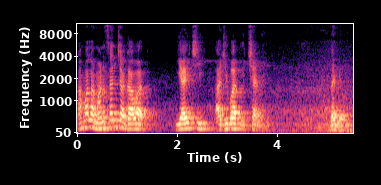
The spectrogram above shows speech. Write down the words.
आम्हाला माणसांच्या गावात यायची अजिबात इच्छा नाही. धन्यवाद.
